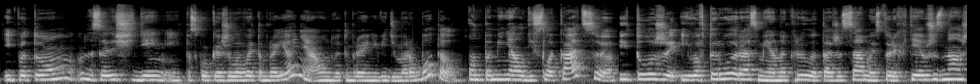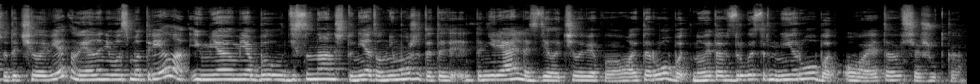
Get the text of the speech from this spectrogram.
И потом на следующий день, и поскольку я жила в этом районе, а он в этом районе, видимо, работал, он поменял дислокацию, и тоже, и во второй раз меня накрыла та же самая история. Хотя я уже знала, что это человек, но я на него смотрела, и у меня, у меня был диссонанс, что нет, он не может, это, это нереально сделать человеку. Это робот, но это, с другой стороны, не робот. О, это вообще жутко.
